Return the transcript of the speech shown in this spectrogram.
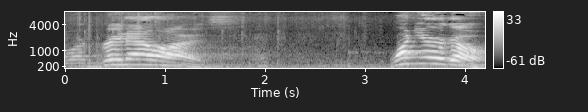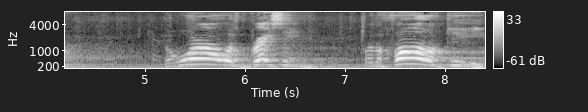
Our great allies. One year ago, the world was bracing for the fall of Kiev.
